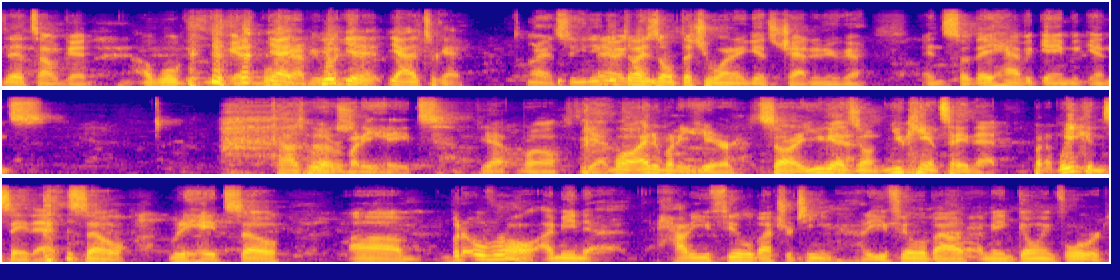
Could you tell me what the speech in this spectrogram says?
that's all good. Uh, we'll, we'll get it. We'll yeah, grab you you'll get it. Yeah, it's okay. All right. So you didn't Anyway, get the result that you wanted against Chattanooga, and so they have a game against who everybody hates. Yeah. Well, yeah. Well, everybody here. Sorry, you guys don't. You can't say that, but we can say that. So everybody hates. So, um, but overall, I mean, uh, how do you feel about your team? How do you feel about? I mean, going forward.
